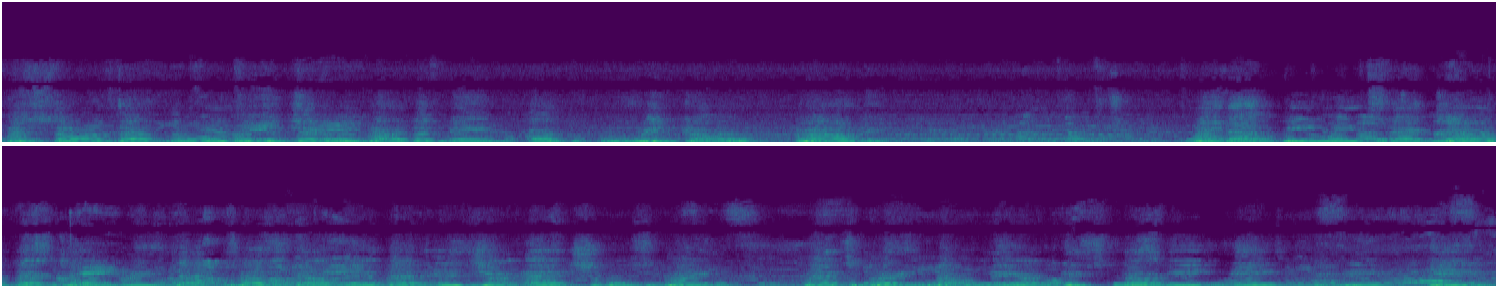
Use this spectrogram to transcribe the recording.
The star of that movie was a gentleman by the name of Ricou Browning. Where that B meets that cold, that cold meets that crust down there, that is your actual spring. That spring down there is 38 feet deep.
